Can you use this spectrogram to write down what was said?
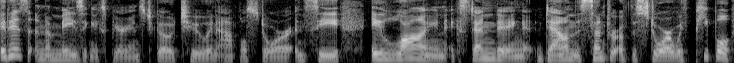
It is an amazing experience to go to an Apple store and see a line extending down the center of the store with people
